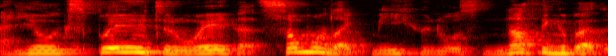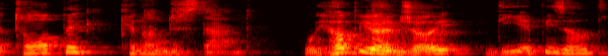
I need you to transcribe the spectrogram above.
And he'll explain it in a way that someone like me who knows nothing about the topic can understand. We hope you enjoy the episode.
